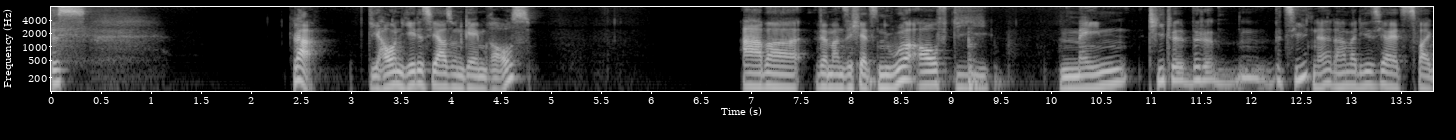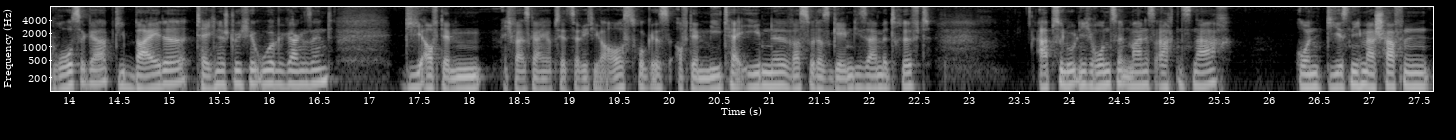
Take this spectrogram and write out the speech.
Bis klar, die hauen jedes Jahr so ein Game raus. Aber wenn man sich jetzt nur auf die Main-Titel be bezieht, ne, da haben wir dieses Jahr jetzt zwei große gehabt, die beide technisch durch die Uhr gegangen sind, die auf der, ich weiß gar nicht, ob es jetzt der richtige Ausdruck ist, auf der Meta-Ebene, was so das Game Design betrifft, absolut nicht rund sind, meines Erachtens nach. Und die es nicht mehr schaffen,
